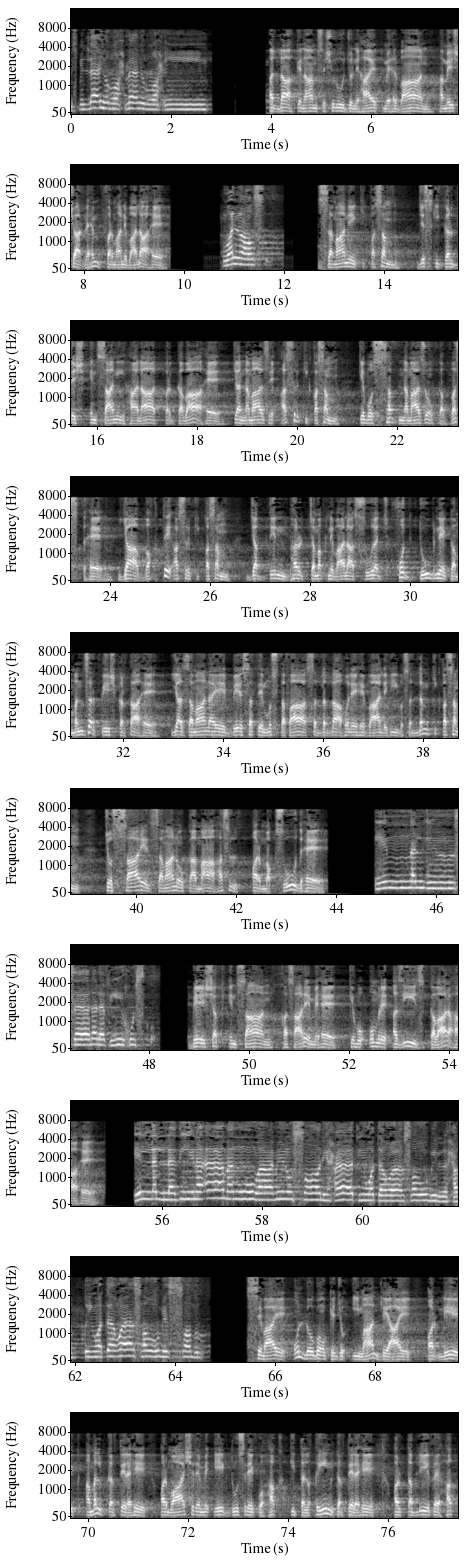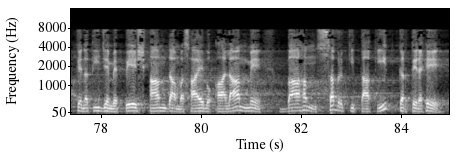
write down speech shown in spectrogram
بسم اللہ الرحمن الرحیم۔ اللہ کے نام سے شروع جو نہایت مہربان ہمیشہ رحم فرمانے والا ہے۔ والعصر۔ زمانے کی قسم جس کی گردش انسانی حالات پر گواہ ہے یا نماز عصر کی قسم کہ وہ سب نمازوں کا وسط ہے یا وقت عصر کی قسم جب دن بھر چمکنے والا سورج خود ڈوبنے کا منظر پیش کرتا ہے یا زمانہ بے ست مصطفیٰ صلی اللہ علیہ وآلہ وسلم کی قسم جو سارے زمانوں کا ماں حسل اور مقصود ہے۔ ان الانسان لفی خسر۔ بے شک انسان خسارے میں ہے کہ وہ عمر عزیز گوا رہا ہے۔ إلا الذين آمنوا وعملوا الصالحات وتواصوا بالحق وتواصوا بالصبر سوائے ان لوگوں کے جو ایمان لے آئے اور نیک عمل کرتے رہے اور معاشرے میں ایک دوسرے کو حق کی تلقین کرتے رہے اور تبلیغ حق کے نتیجے میں پیش آمدہ مسائب و عالام میں باہم صبر کی تاکید کرتے رہے۔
